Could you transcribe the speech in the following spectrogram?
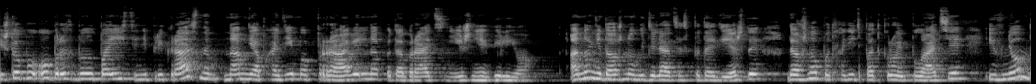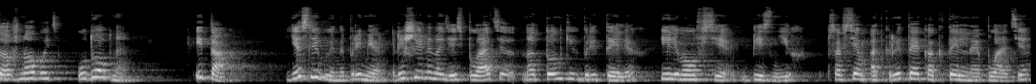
И чтобы образ был поистине прекрасным, нам необходимо правильно подобрать нижнее белье. Оно не должно выделяться из-под одежды, должно подходить под крой платья, и в нем должно быть удобно. Итак, если вы, например, решили надеть платье на тонких бретелях или вовсе без них, совсем открытое коктейльное платье,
